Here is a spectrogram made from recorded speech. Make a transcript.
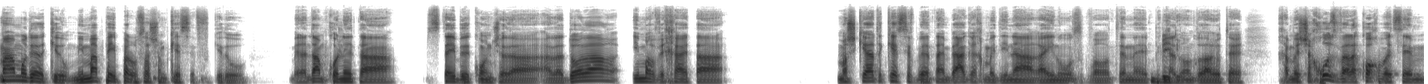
מה המודל, כאילו, ממה פייפל עושה שם כסף? כאילו, בן אדם קונה את ה stablecoin של על הדולר, היא מרוויחה את ה... משקיעה את הכסף בינתיים באג"ח מדינה, ראינו, זה כבר נותן אה. פיקדון דולר יותר 5%, והלקוח בעצם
